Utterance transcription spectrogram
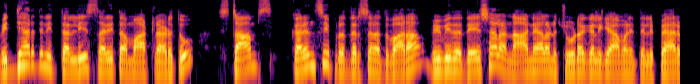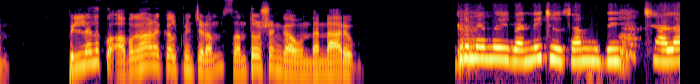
విద్యార్థిని తల్లి సరిత మాట్లాడుతూ స్టాంప్స్ కరెన్సీ ప్రదర్శన ద్వారా వివిధ దేశాల నాణ్యాలను చూడగలిగామని తెలిపారు. పిల్లలకు అవగాహన కల్పించడం సంతోషంగా ఉందన్నారు. ఇక్కడ మేము ఇవన్నీ చూసాం. ఇది చాలా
